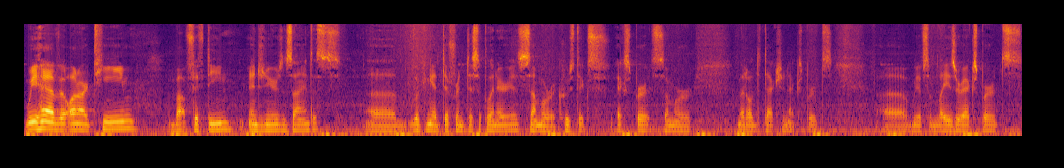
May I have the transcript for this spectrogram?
We have on our team about 15 engineers and scientists uh, looking at different discipline areas. Some are acoustics experts, some are metal detection experts. Uh, we have some laser experts.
